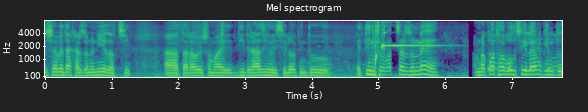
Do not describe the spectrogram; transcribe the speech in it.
হিসাবে দেখার জন্য নিয়ে যাচ্ছি। তারা ওই সময় দিতে রাজি হয়েছিল, কিন্তু এই তিনশো বাচ্চার জন্যে আমরা কথা বলছিলাম, কিন্তু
